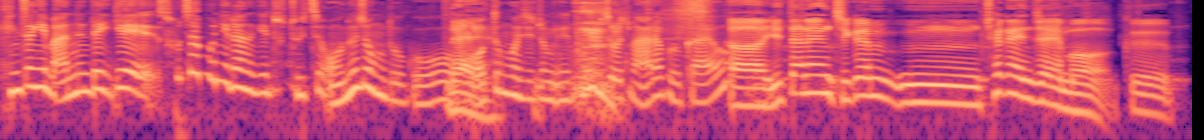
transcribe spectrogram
굉장히 많은데 이게 소자본이라는 게 도대체 어느 정도고 네. 어떤 건지 좀 본격적으로 좀 알아볼까요? 어, 일단은 지금 음, 최근에 이제 뭐그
